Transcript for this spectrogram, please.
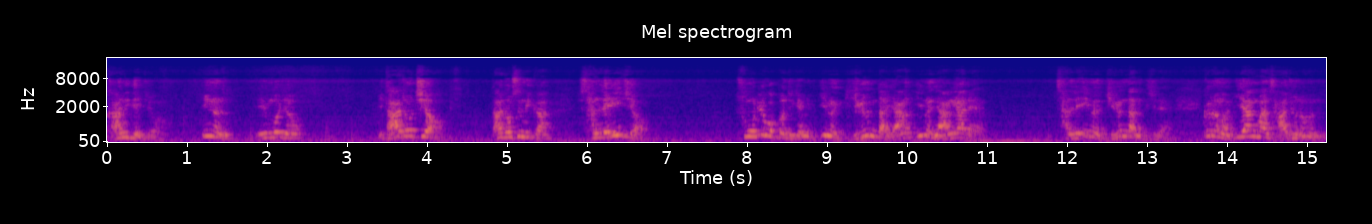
간이 되죠. 이는 이 뭐죠? 이 다 좋지요. 다 좋습니까? 살레이지요. 27번째 개면 이는 기른다. 양 이는 양해야 돼. 살레 이는 기른다는 뜻이래. 그러면 이 양반 사주는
